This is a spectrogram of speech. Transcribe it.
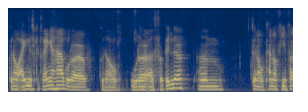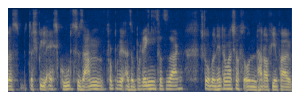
genau eigentlich Gedränge habe oder genau oder als Verbinder. Ähm, genau, kann auf jeden Fall das, das Spiel echt gut zusammen also bringen sozusagen, Sturm und Hintermannschaft und hat auf jeden Fall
